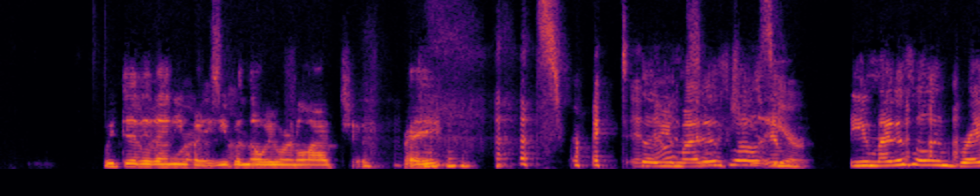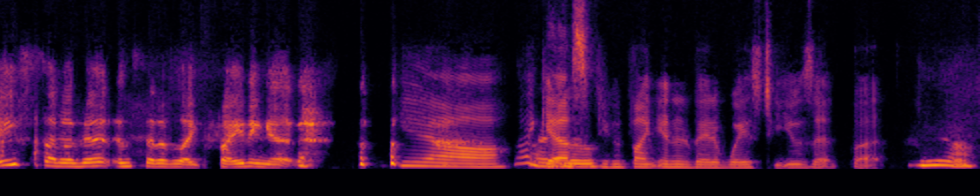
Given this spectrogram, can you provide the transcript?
we did it anyway even though we weren't allowed to right That's right. And So you might so as well em- you might as well embrace some of it instead of like fighting it yeah, I don't guess know. if you can find innovative ways to use it, but yeah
